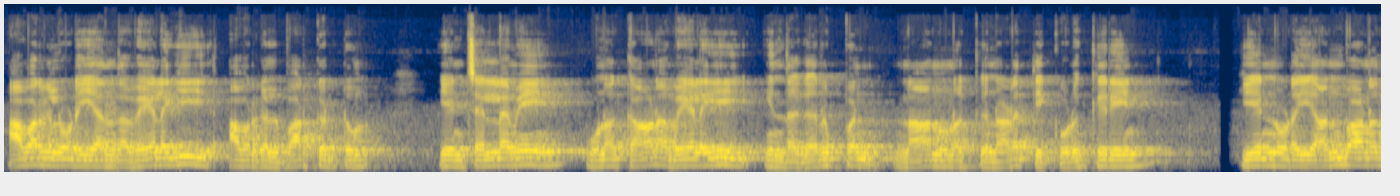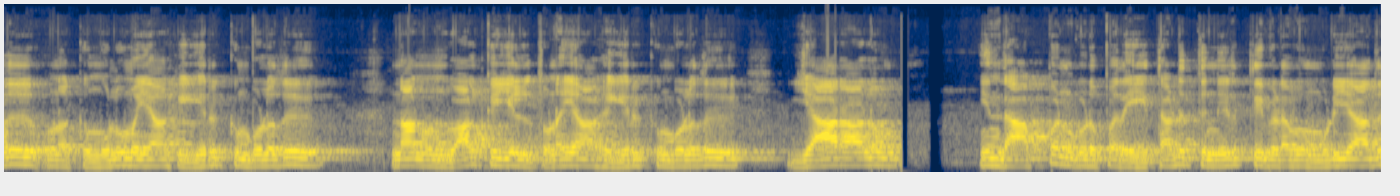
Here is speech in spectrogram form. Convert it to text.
அவர்களுடைய அந்த வேலையை அவர்கள் பார்க்கட்டும். என் செல்லமே உனக்கான வேலையை இந்த கருப்பன் நான் உனக்கு நடத்தி கொடுக்கிறேன். என்னுடைய அன்பானது உனக்கு முழுமையாக இருக்கும் பொழுது நான் உன் வாழ்க்கையில் துணையாக இருக்கும் பொழுது யாராலும் இந்த அப்பன் கொடுப்பதை தடுத்து நிறுத்திவிடவும் முடியாது.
